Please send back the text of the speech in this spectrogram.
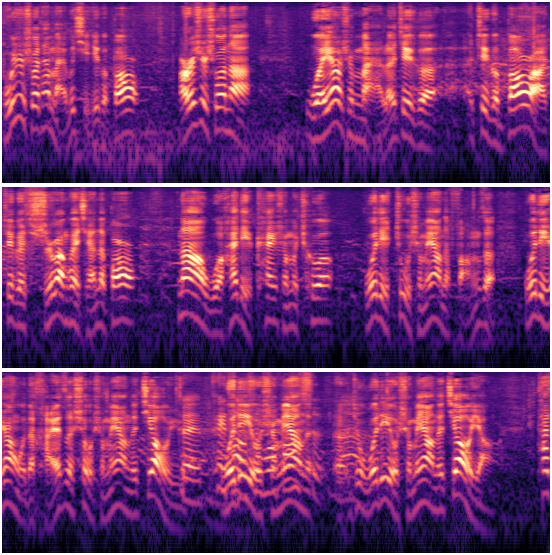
不是说他买不起这个包，而是说呢，我要是买了这个呃这个包啊，这个十万块钱的包，那我还得开什么车？我得住什么样的房子？我得让我的孩子受什么样的教育？对我得有什么样的呃，嗯就我得有什么样的教养？他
